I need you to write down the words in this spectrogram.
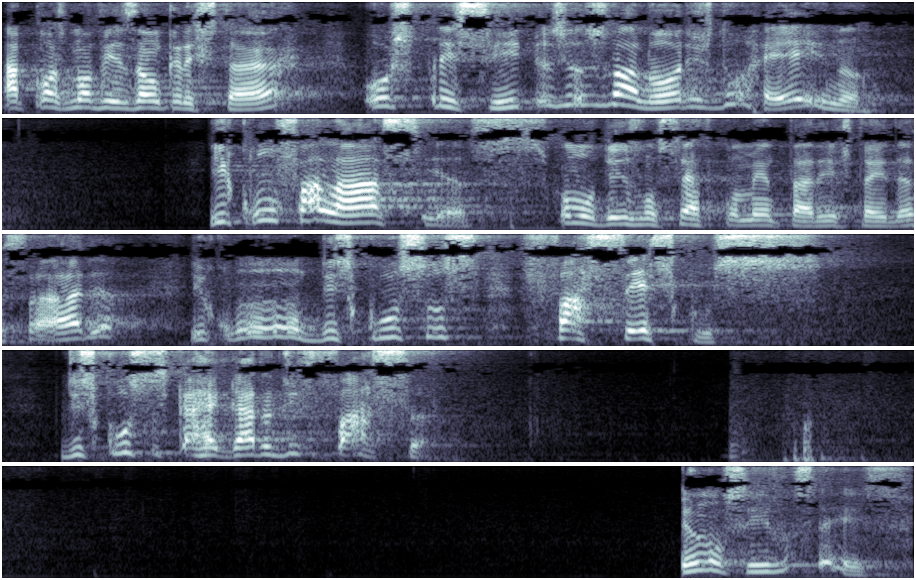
a cosmovisão cristã, os princípios e os valores do reino. E com falácias, como diz um certo comentarista aí dessa área, e com discursos facescos, discursos carregados de faça. Eu não sei vocês,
